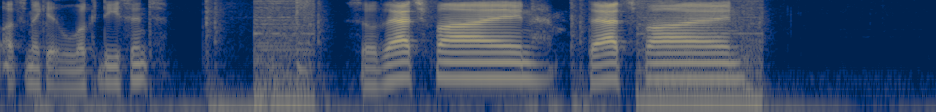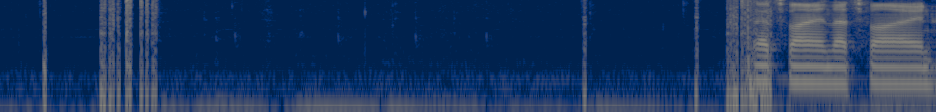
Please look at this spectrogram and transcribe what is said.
let's make it look decent. So that's fine. That's fine. That's fine. That's fine.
